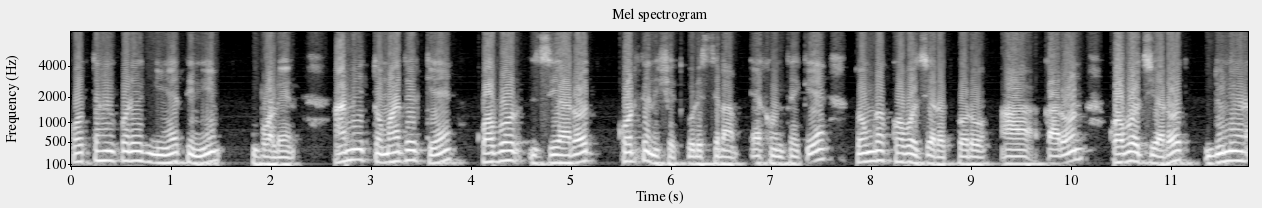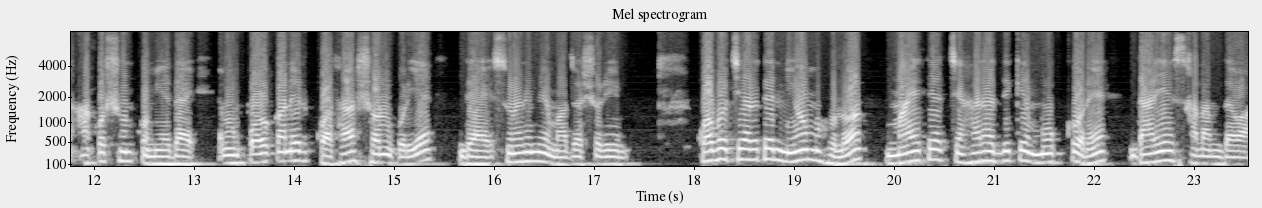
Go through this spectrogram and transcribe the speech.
প্রত্যাহার করে নিয়ে তিনি বলেন, আমি তোমাদেরকে কবর জিয়ারত করতে নিষেধ করেছিলাম। এখন থেকে তোমরা কবর জিয়ারত করো। কারণ কবর জিয়ারত দুনিয়ার আকর্ষণ কমিয়ে দেয় এবং পরকালের কথা স্মরণ করিয়ে দেয়। সুনানি মাজার শরীফ। কবর জিয়ারতের নিয়ম হলো মায়েতের চেহারার দিকে মুখ করে দাঁড়িয়ে সালাম দেওয়া।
